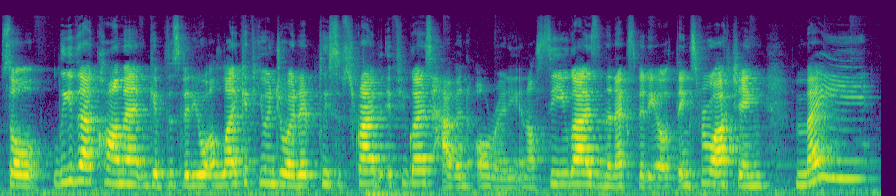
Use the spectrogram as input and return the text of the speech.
So leave that comment, give this video a like if you enjoyed it. Please subscribe if you guys haven't already, and I'll see you guys in the next video. Thanks for watching. Bye.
